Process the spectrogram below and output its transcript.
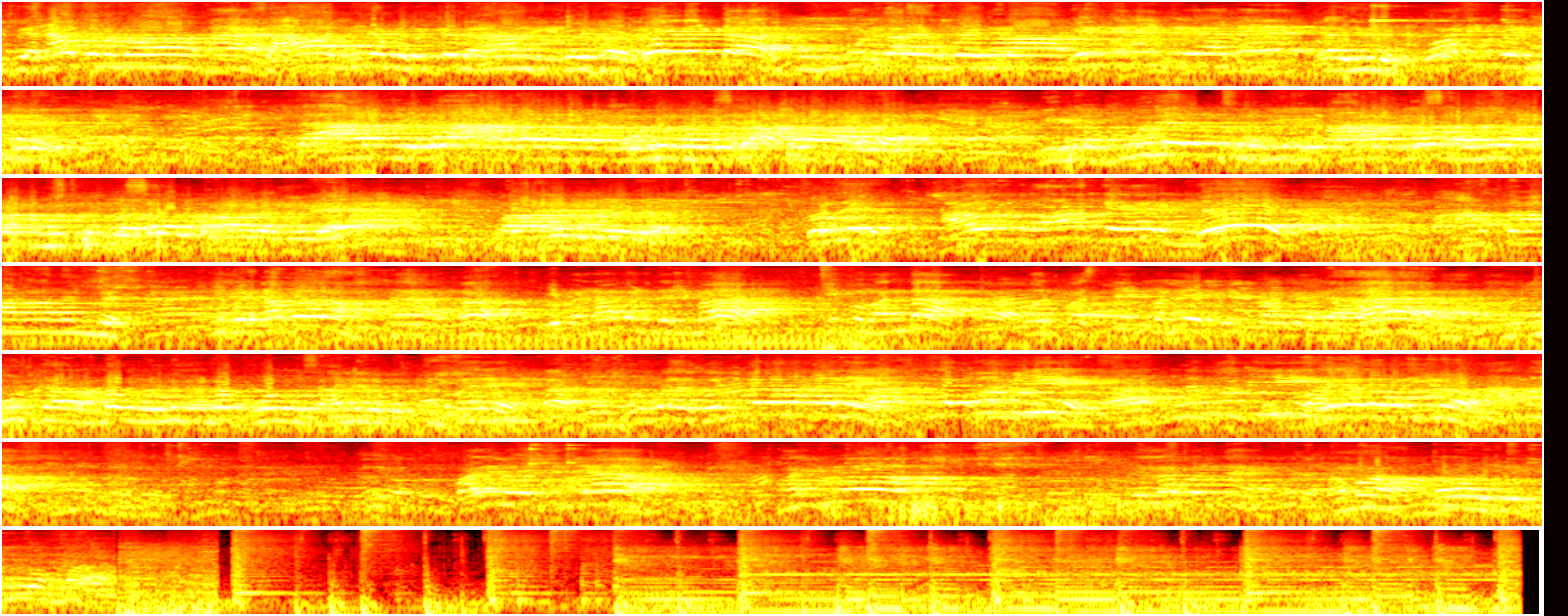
இப்ப என்ன பண்ணணும். சாமி நம்மள விட்டு வேணாம்னு போயிட்டாரு. போய் விட்டார். வீட்டுக்காரன் எங்க போயிருக்கிறான் எங்க வீட்டுக்காரு? இரு. ஓடிட்டு போயிட்டாரு. இந்த பூஜை சொல்லி பாருங்க. சொல்லு. அவருக்கு வானத்தை யாருக்கு பானத்தை ஆனந்தம் இப்ப என்ன பண்ணலாம். இப்ப என்ன பண்ண தெரியுமா இப்ப வந்தா ஒரு ஃபர்ஸ்ட் எய்ட் பண்ண எப்படி இருப்பாங்க வீட்டுக்கார வந்தா ஒண்ணு கண்டா போதும் சாமியாரை பத்தி பாரு, விடக்கூடாது, கொஞ்சம் பேர் விடக்கூடாது. இந்த பூமி, இந்த பூமி. வகையெல்லாம் ஒழிக்கிறோம் ஆமா. வலையில வச்சிட்டியா? ஐயோ! இதெல்லாம் பண்ணு. ஆமா அங்கெல்லாம் வைக்கிற பூ அம்மா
